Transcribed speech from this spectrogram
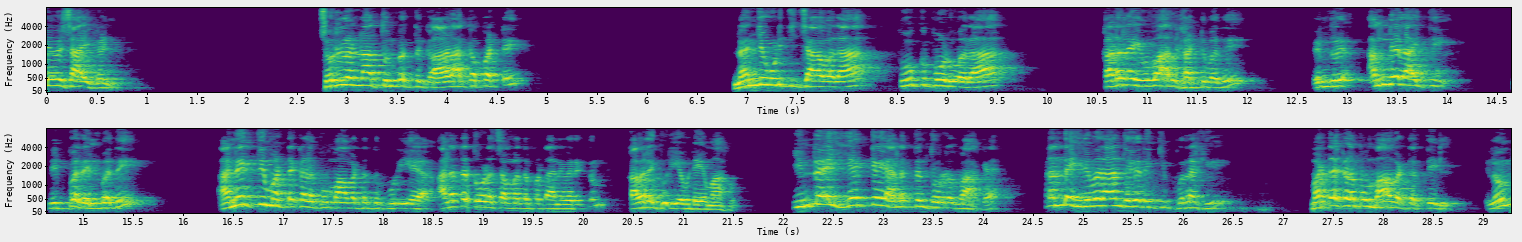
விவசாயிகள். சொல்லன்னா துன்பத்துக்கு ஆளாக்கப்பட்டு நஞ்சு குடிச்சு சாவதா தூக்கு போடுவதா கடனை எவ்வாறு கட்டுவது என்று அங்கலாய்த்து நிற்பதென்பது அனைத்து மட்டக்களப்பு மாவட்டத்துக்குரிய அனர்த்தத்தோடு சம்பந்தப்பட்ட அனைவருக்கும் கவலைக்குரிய விடயமாகும். இந்த இயற்கை அனர்த்தம் தொடர்பாக கடந்த இருபதாம் தேதிக்கு பிறகு மட்டக்களப்பு மாவட்டத்திலும்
